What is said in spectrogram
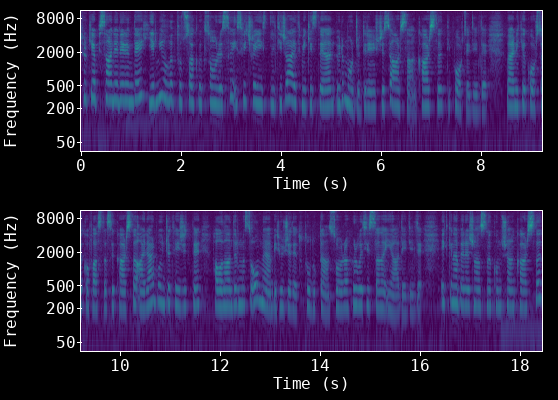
Türkiye hapishanelerinde 20 yıllık tutsaklık sonrası İsviçre'ye iltica etmek isteyen ölüm orucu direnişçisi Arslan Kars'ta deport edildi. Wernicke Korsakov hastası Kars'ta aylar boyunca tecritte havalandırması olmayan bir hücrede tutulduktan sonra Hırvatistan'a iade edildi. Etkin Haber Ajansı'na konuşan Karslı,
